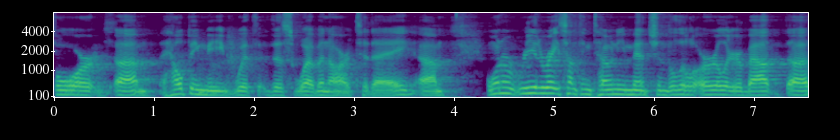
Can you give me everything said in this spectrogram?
for um, helping me with this webinar today. Um, I want to reiterate something Tony mentioned a little earlier about uh,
